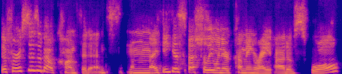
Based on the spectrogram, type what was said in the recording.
The first is about confidence. And I think especially when you're coming right out of school,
